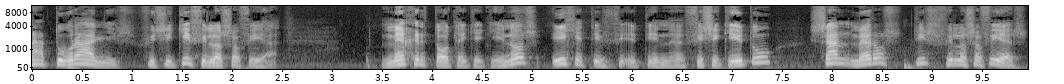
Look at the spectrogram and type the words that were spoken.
Naturalis», φυσική φιλοσοφία. Μέχρι τότε και εκείνος είχε την φυσική του σαν μέρος της φιλοσοφίας.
